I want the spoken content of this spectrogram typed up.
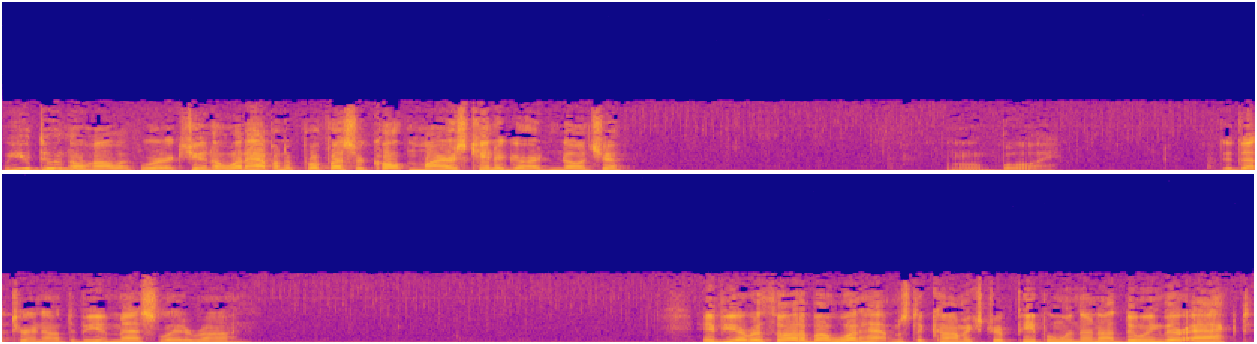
you do know how it works. You know what happened to Professor Colton Myers' kindergarten, don't you? Oh, boy did that turn out to be a mess later on. Have you ever thought about what happens to comic strip people when they're not doing their act?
